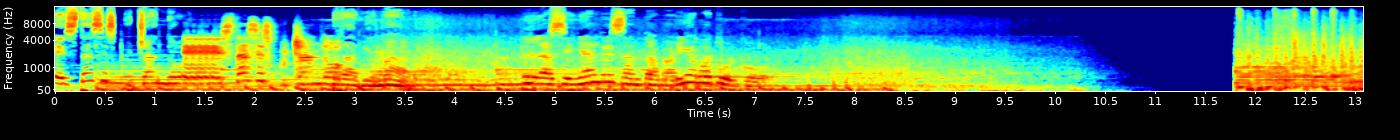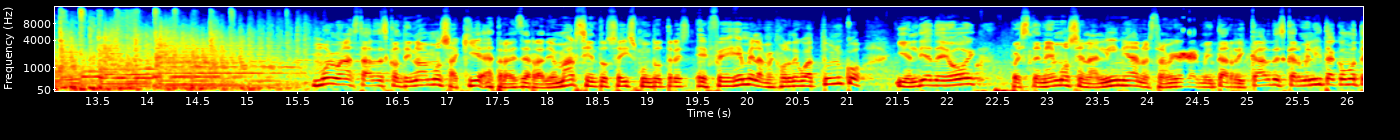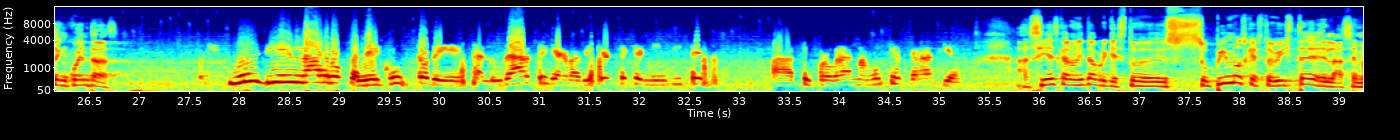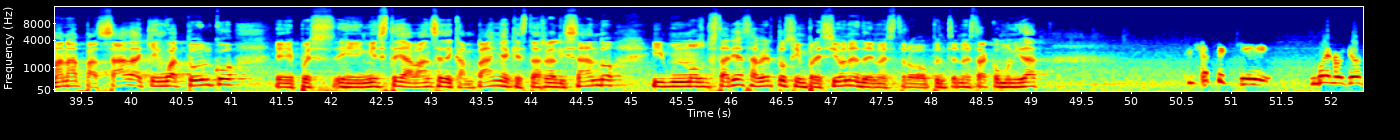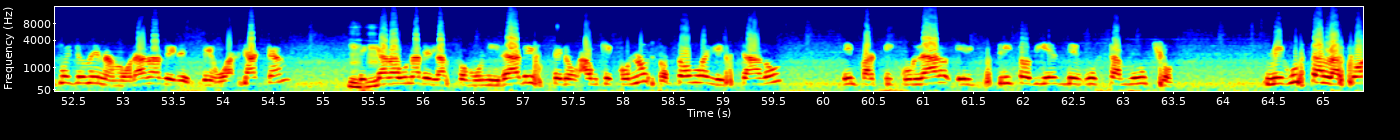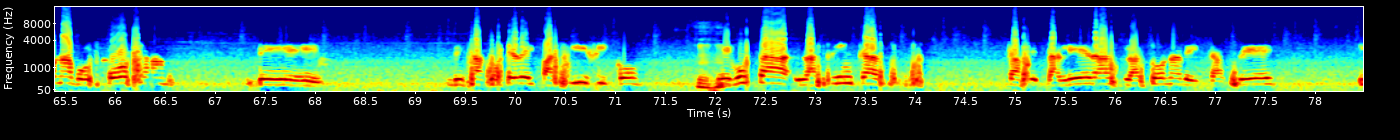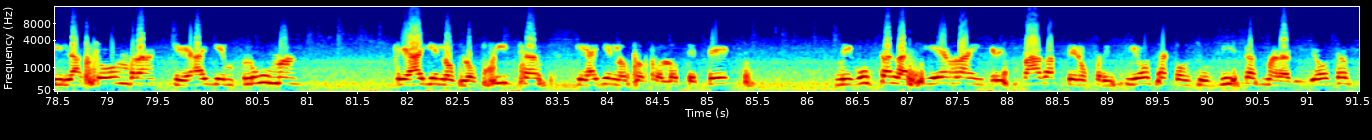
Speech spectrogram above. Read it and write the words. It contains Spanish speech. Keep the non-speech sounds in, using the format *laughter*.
Estás escuchando. Estás escuchando. Radio Mar. La señal de Santa María Huatulco. Muy buenas tardes, continuamos aquí a través de Radio Mar 106.3 FM, la mejor de Huatulco. Y el día de hoy, pues tenemos en la línea a nuestra amiga Carmelita Ricardes. Carmelita, ¿cómo te encuentras? Muy bien, Lauro, con el gusto de saludarte y agradecerte que me invites a tu programa. Muchas gracias. Así es, Carmelita, porque supimos que estuviste la semana pasada aquí en Huatulco, eh, pues en este avance de campaña que estás realizando y nos gustaría saber tus impresiones de, nuestro, pues, de nuestra comunidad. Fíjate que, bueno, yo soy una enamorada de, de Oaxaca, de cada una de las comunidades, pero aunque conozco todo el estado, en particular el distrito 10 me gusta mucho. Me gusta la zona boscosa de, de San José del Pacífico, me gusta las fincas cafetaleras, la zona del café y la sombra que hay en Pluma, que hay en los Loxichas, que hay en los Osolotepec. Me gusta la sierra encrespada pero preciosa con sus vistas maravillosas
